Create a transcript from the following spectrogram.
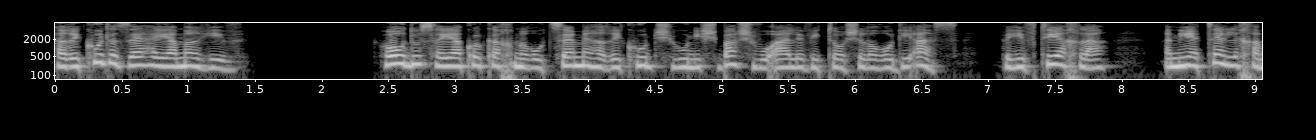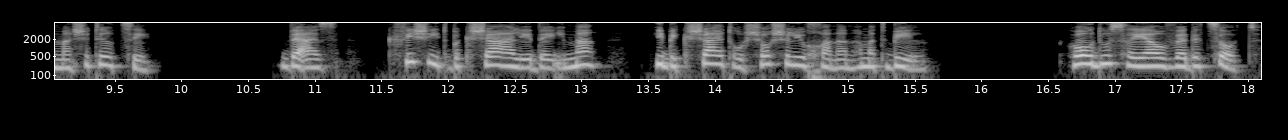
הריקוד הזה היה מרהיב. הורדוס היה כל כך מרוצה מהריקוד שהוא נשבע שבועה לביתו של הרודיאס, והבטיח לה, אני אתן לך מה שתרצי. ואז, כפי שהתבקשה על ידי אמה, היא ביקשה את ראשו של יוחנן המטביל. הורדוס היה עובד עצות,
